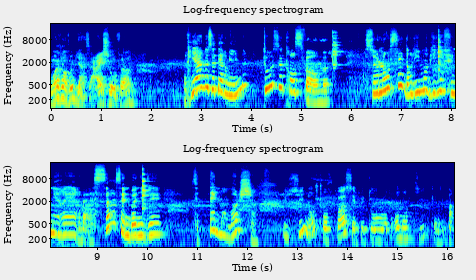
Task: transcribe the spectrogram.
Moi j'en veux bien, ça réchauffe. Hein. Rien ne se termine, tout se transforme. Se lancer dans l'immobilier funéraire, bah ça c'est une bonne idée. C'est tellement moche. Ici, non, je trouve pas, c'est plutôt romantique. Bah,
